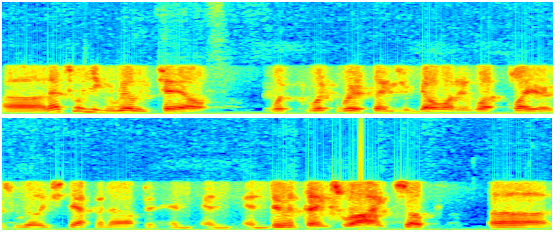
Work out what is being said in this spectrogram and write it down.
uh, that's when you can really tell what, what where things are going and what players really stepping up and and, and doing things right. So, uh,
